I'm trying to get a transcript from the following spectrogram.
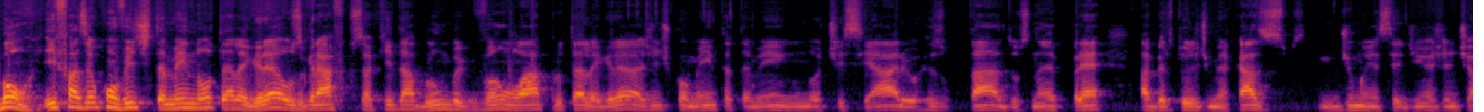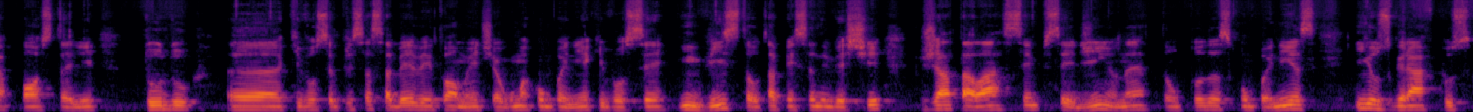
Bom, e fazer o convite também no Telegram, os gráficos aqui da Bloomberg vão lá para o Telegram, a gente comenta também o noticiário, resultados, né, pré-abertura de mercados, de manhã cedinho a gente já posta ali tudo uh, que você precisa saber, eventualmente, alguma companhia que você invista ou está pensando em investir, já está lá sempre cedinho, né? Então, todas as companhias e os gráficos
